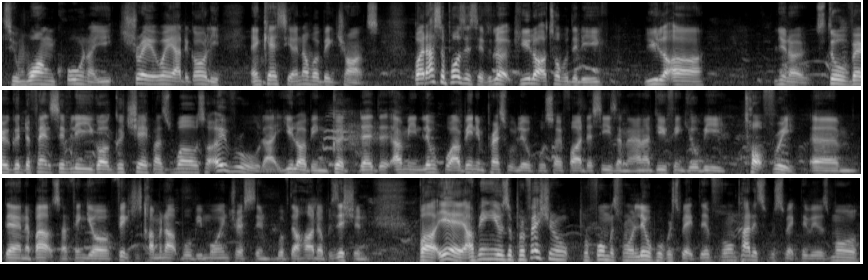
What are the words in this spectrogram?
to one corner, you straight away at the goalie, and Kessie, another big chance. But that's a positive. Look, you lot are top of the league. You lot are you know, still very good defensively. You got good shape as well. So overall, like you lot have been good. They're, they're, I mean, Liverpool. I've been impressed with Liverpool so far this season, and I do think you'll be top three um, there and about. So I think your fixtures coming up will be more interesting with the hard opposition. But yeah, I think it was a professional performance from a Liverpool perspective. From Palace perspective, it was more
